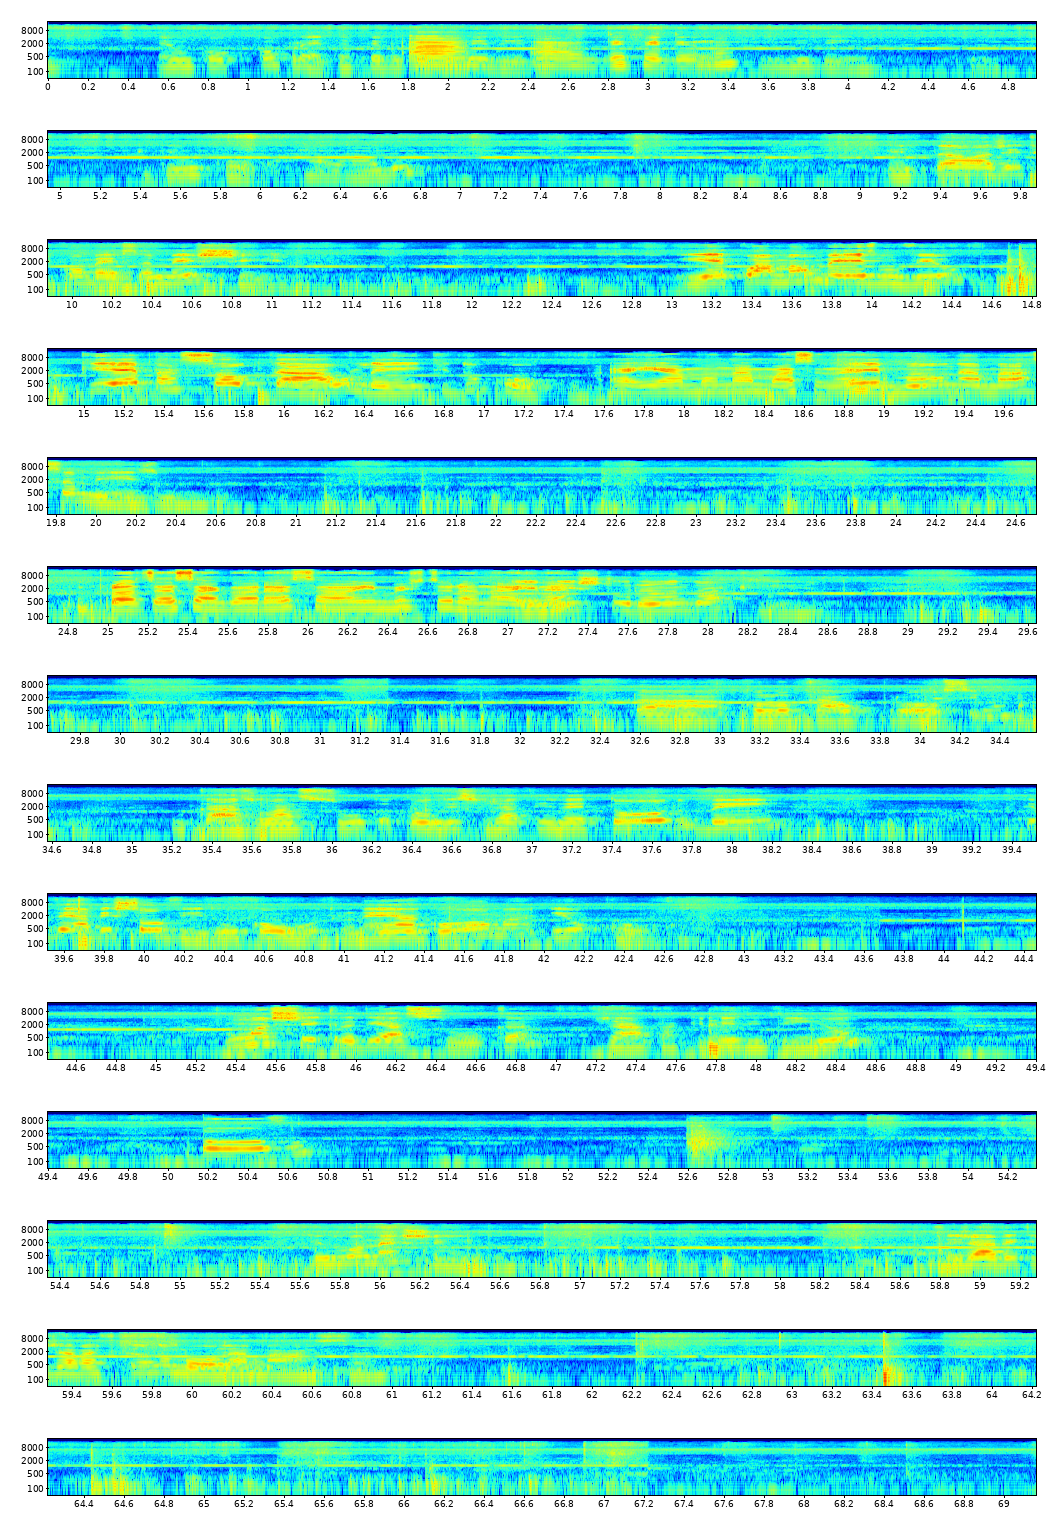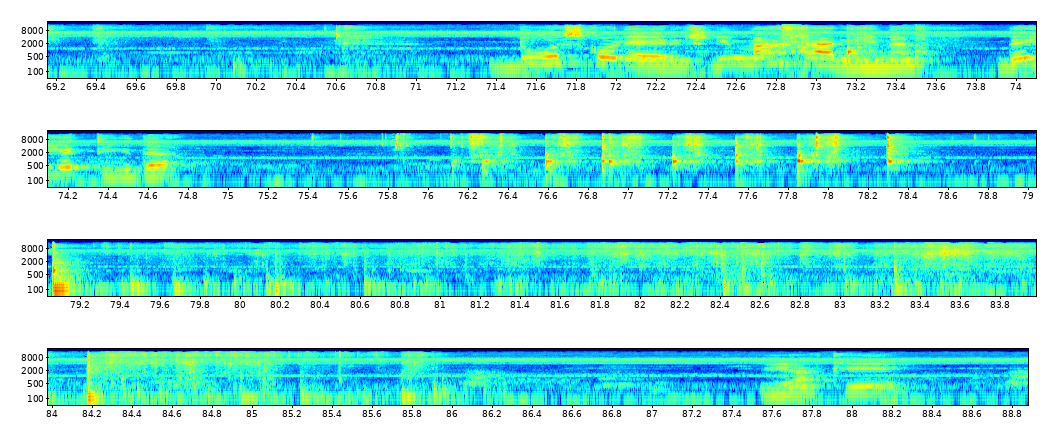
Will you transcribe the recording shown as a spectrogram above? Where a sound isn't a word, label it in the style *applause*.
é um coco completo, é porque eu botei ah, dividido. Ah, dividiu, né? Dividir. Aqui tem um coco ralado. Então a gente começa a mexer. E é com a mão mesmo, viu? Que é para soltar o leite do coco. Aí a mão na massa, né? É mão na massa mesmo. O processo agora é só ir misturando aí, é né? misturando aqui. Para colocar o próximo, no caso o açúcar, quando isso já tiver todo bem, tiver absorvido um com o outro, né? A goma e o coco. Uma xícara de açúcar, já tá aqui medidinho. Ovo. Continua mexendo. Você já vê que já vai ficando mole a massa. Duas colheres de margarina derretida. E aqui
